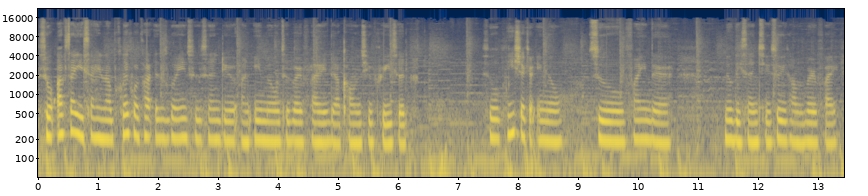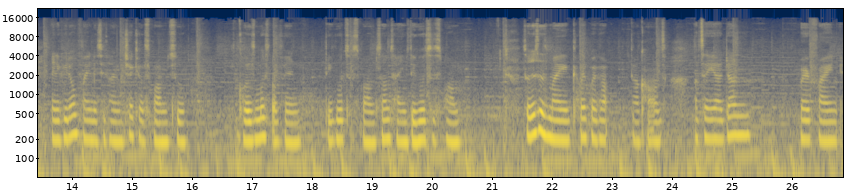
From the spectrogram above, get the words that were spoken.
so after you sign up clickworker is going to send you an email to verify the account you've created. So please check your email to find the mail they sent you so you can verify. And if you don't find it you can check your spam too because most often they go to spam. Sometimes they go to spam. So this is my clickwork account. After you're done verifying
